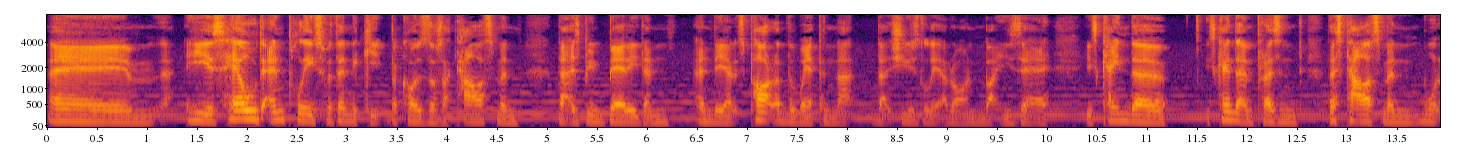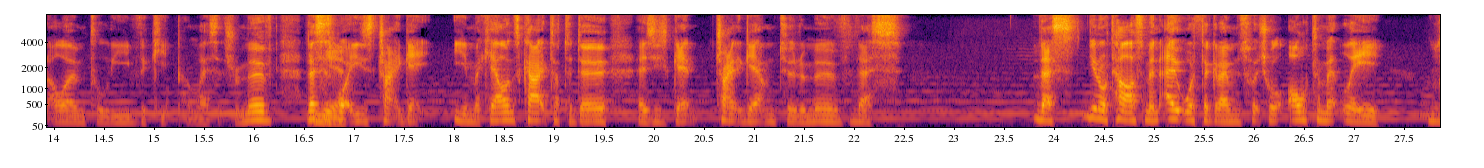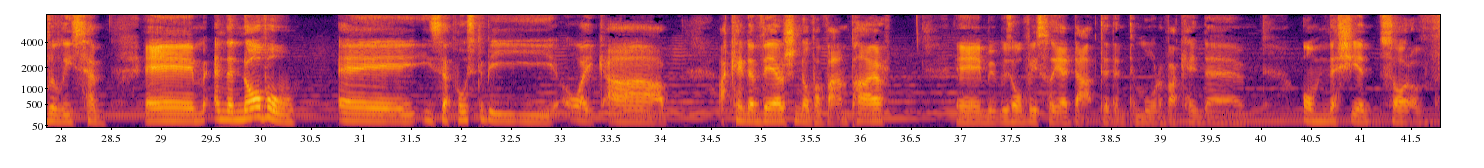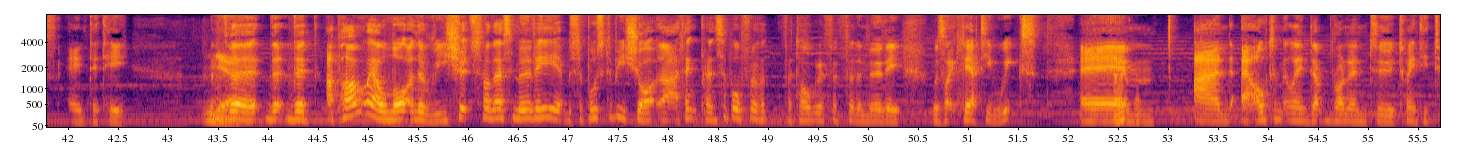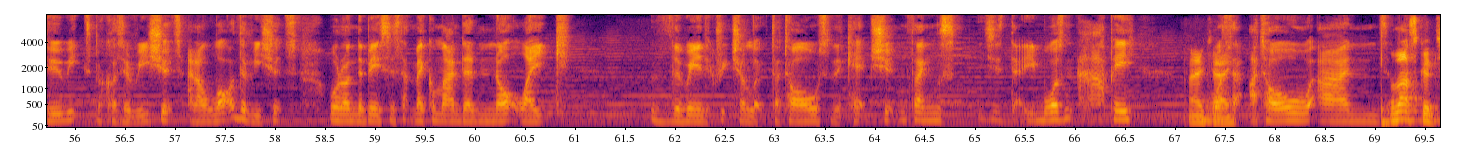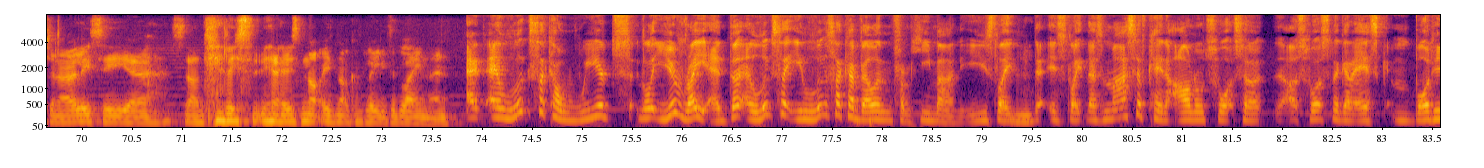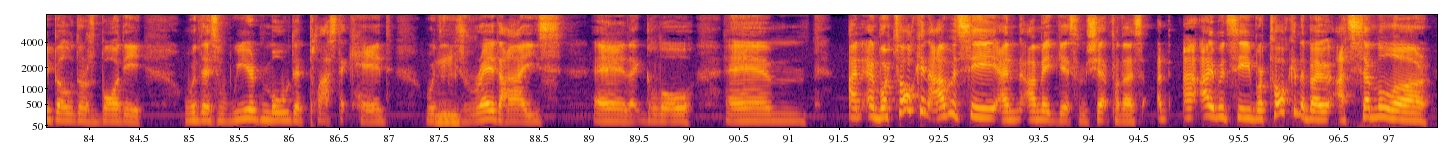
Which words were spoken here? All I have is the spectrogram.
Um, he is held in place within the keep because there's a talisman that has been buried in, in there. It's part of the weapon that, that's used later on, but he's uh, he's kind of he's kind of imprisoned. This talisman won't allow him to leave the keep unless it's removed. This is Yeah. what he's trying to get Ian McKellen's character to do. Is he's get trying to get him to remove this this you know talisman out with the grounds, which will ultimately release him. Um, in the novel, uh, he's supposed to be like a, a kind of version of a vampire. Um, it was obviously adapted into more of a kind of omniscient sort of entity. Yeah. The, the the apparently a lot of the reshoots for this movie it was supposed to be shot. I think principal ph- photographer for the movie was like thirteen weeks, um, and it ultimately ended up running to twenty two weeks because of reshoots. And a lot of the reshoots were on the basis that Michael Mann did not like the way the creature looked at all, so they kept shooting things. He just he wasn't happy Okay. at all, and Well, that's good to know. At least he, uh, so at least you know, he's not he's not completely to blame then. It, it looks like a weird. Like you're right. It, it looks like he looks like a villain from He-Man. He's like th- it's like this massive kind of Arnold Schwarzenegger, Schwarzenegger esque bodybuilder's body with this weird molded plastic head with these red eyes uh, that glow. Um, and, and we're talking, I would say, and I might get some shit for this. I, I would say we're talking about a similar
